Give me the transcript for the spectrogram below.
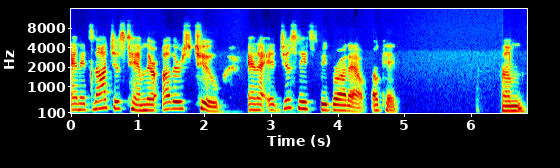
And it's not just him, there are others too. And it just needs to be brought out. Okay. Um,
